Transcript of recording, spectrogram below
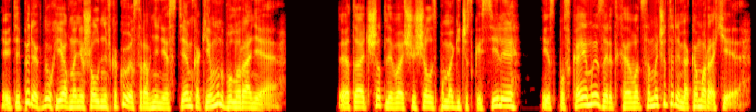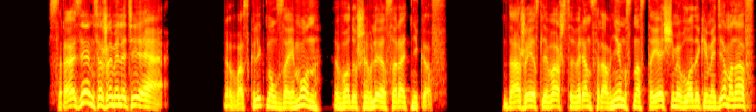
и теперь их дух явно не шел ни в какое сравнение с тем, каким он был ранее. Это отчетливо ощущалось по магической силе, испускаемой за Редхеватсом и четырьмя комарахи. «Сразимся же, Мелития!» — воскликнул Займон, воодушевляя соратников. «Даже если ваш суверен сравним с настоящими владыками демонов,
